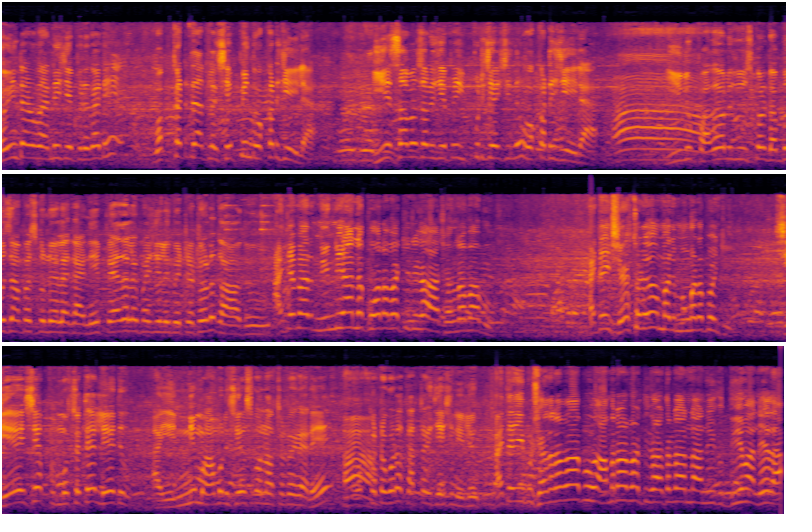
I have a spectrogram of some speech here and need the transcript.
పోయిన తరం కూడా అన్నీ చెప్పిండు కానీ ఒక్కటి దాంట్లో చెప్పింది ఒక్కటి చేయలే. ఈ సంవత్సరం చెప్పి ఇప్పుడు చేసింది ఒక్కటి చేయలే. వీళ్ళు పదవులు చూసుకొని డబ్బు సంపాదించుకునే కానీ పేదల ప్రజలకు పెట్టేటోళ్ళు కాదు. అంటే మరి నిన్న కూరబట్టిందిగా చంద్రబాబు? అంటే చేస్తాడేమో మరి ముంగడ పోయి చేసే ముచ్చటే లేదు. ఆ ఎన్ని మామూలు చేసుకొని వస్తాడు కానీ. ఒక్కటి కూడా కరెక్ట్గా చేసి లేవు అయితే ఇప్పుడు చంద్రబాబు అమరావతి కడతాడన్న నీకు ధీమా లేదా?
